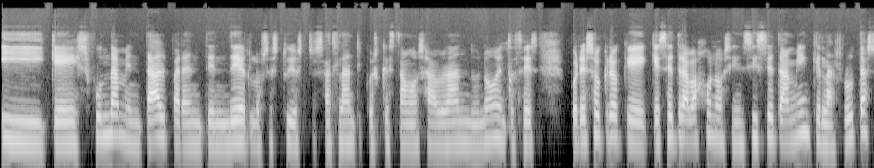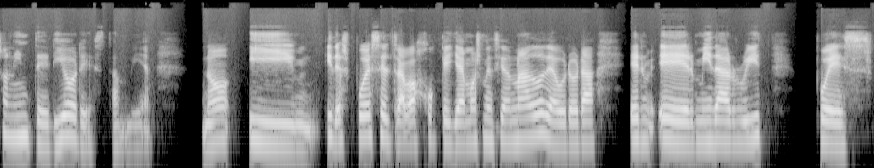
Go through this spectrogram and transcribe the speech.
y que es fundamental para entender los estudios transatlánticos que estamos hablando, ¿no? Entonces, por eso creo que, ese trabajo nos insiste también que las rutas son interiores también. ¿no? Y, después el trabajo que ya hemos mencionado de Aurora Hermida Ruiz, pues,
